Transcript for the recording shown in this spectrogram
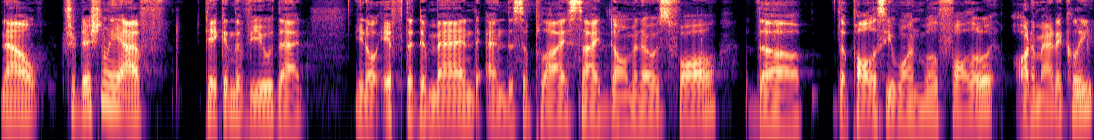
Now, traditionally, I've taken the view that you know if the demand and the supply side dominoes fall, the the policy one will follow automatically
